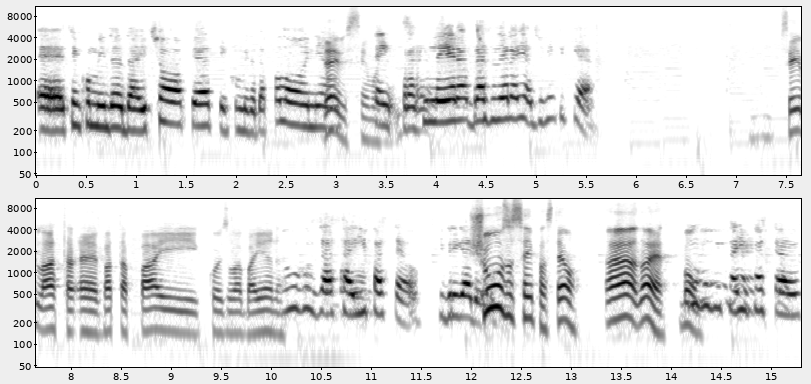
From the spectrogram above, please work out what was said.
É, tem comida da Etiópia, tem comida da Polônia. Deve ser uma Tem brasileira. Brasileira adivinha o que, que é? Sei lá, tá, é, vatapá e coisa lá baiana. Churros, açaí e pastel. Que brigadeiro. Churros, açaí e pastel? Ah, não é? Bom. Churros, açaí e pastel.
